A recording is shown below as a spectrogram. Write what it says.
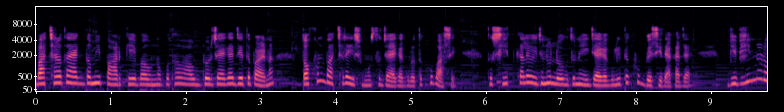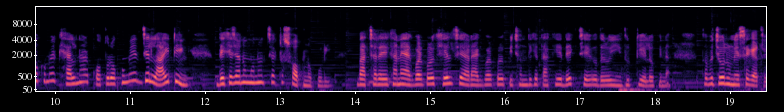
বাচ্চারা তো একদমই পার্কে বা অন্য কোথাও আউটডোর জায়গায় যেতে পারে না, তখন বাচ্চারা এই সমস্ত জায়গাগুলোতে খুব আসে। তো শীতকালে ওই জন্য লোকজন এই জায়গাগুলিতে খুব বেশি দেখা যায়। বিভিন্ন রকমের খেলনার কত রকমের যে লাইটিং দেখে যেন মনে হচ্ছে একটা স্বপ্নপুরী। বাচ্চারা এখানে একবার করে খেলছে আর একবার করে পিছন দিকে তাকিয়ে দেখছে ওদের ওই ইঁদুরটি এলো কিনা। তবে চলুন, এসে গেছে।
